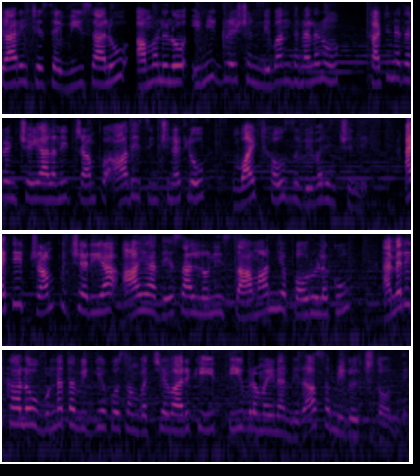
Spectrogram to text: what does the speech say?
జారీ చేసే వీసాలు అమలులో ఇమిగ్రేషన్ నిబంధనలను కఠినతరం చేయాలని ట్రంప్ ఆదేశించినట్లు వైట్ హౌస్ వివరించింది. అయితే ట్రంప్ చర్య ఆయా దేశాల్లోని సామాన్య పౌరులకు అమెరికాలో ఉన్నత విద్య కోసం వచ్చేవారికి తీవ్రమైన నిరాశ మిగుల్చుతోంది.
